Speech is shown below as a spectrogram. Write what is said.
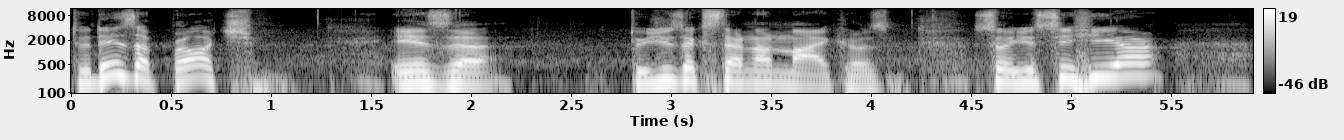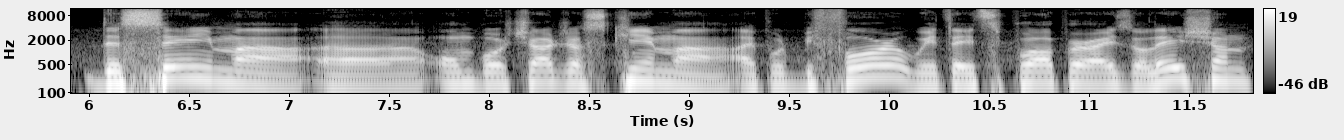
Today's approach is uh, to use external micros. So you see here the same uh, uh, onboard charger scheme I put before with its proper isolation.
